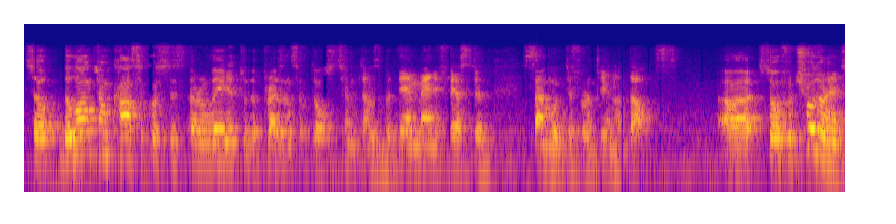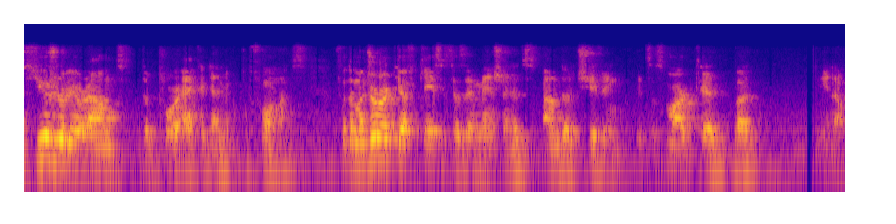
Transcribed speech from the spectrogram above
So the long-term consequences are related to the presence of those symptoms, but they're manifested somewhat differently in adults. Uh, so for children, it's usually around the poor academic performance. For the majority of cases, as I mentioned, it's underachieving. It's a smart kid, but you know,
